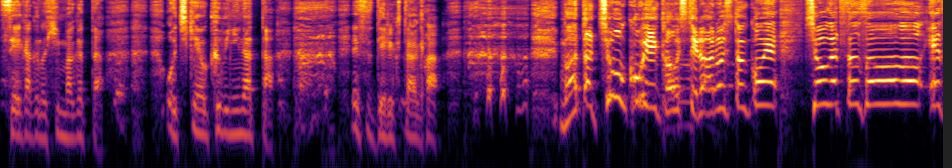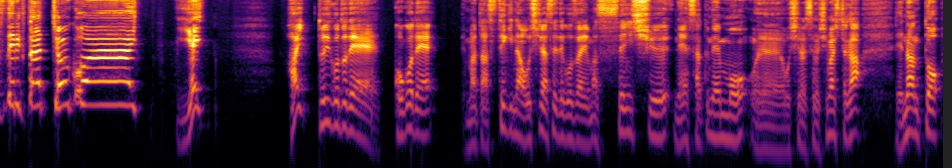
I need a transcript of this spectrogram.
性格のひんまぐった。落ち券をクビになった。S ディレクターが。また超怖い顔してるあの人怖い正月早々 S ディレクター超怖いイェイはい。ということで、ここで、また素敵なお知らせでございます。先週ね、昨年も、えーお知らせをしましたが、えーなんと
